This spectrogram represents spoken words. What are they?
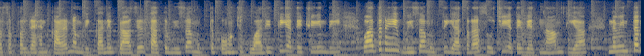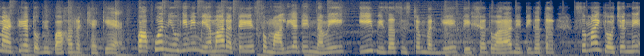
ਅਸਫਲ ਰਹਿਣ ਕਾਰਨ ਅਮਰੀਕਾ ਨੇ ਬ੍ਰਾਜ਼ੀਲ ਤੱਕ ਵੀਜ਼ਾ ਮੁਕਤ ਪਹੁੰਚ ਗੁਆ ਦਿੱਤੀ ਅਤੇ ਚੀਨ ਦੀ ਵੱਧ ਰਹੀ ਵੀਜ਼ਾ ਮੁਕਤ ਯਾਤਰਾ ਸੂਚੀ ਅਤੇ ਵੀਅਤਨਾਮ ਦੀਆਂ ਨਵੀਨਤਮ ਐਂਟਰੀਆਂ ਤੋਂ ਵੀ ਬਾਹਰ ਰੱਖਿਆ ਗਿਆ ਹੈ। ਪਾਪੂਆ ਨਿਊ ਮਿਆਂਮਾਰ ਅਤੇ ਸੋਮਾਲੀਆ ਦੇ ਨਵੇਂ ਈ ਵੀਜ਼ਾ ਸਿਸਟਮ ਵਰਗੇ ਦੇਸ਼ਾਂ ਦੁਆਰਾ ਨੀਤੀਗਤ ਸਮਾਯੋਜਨ ਨੇ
